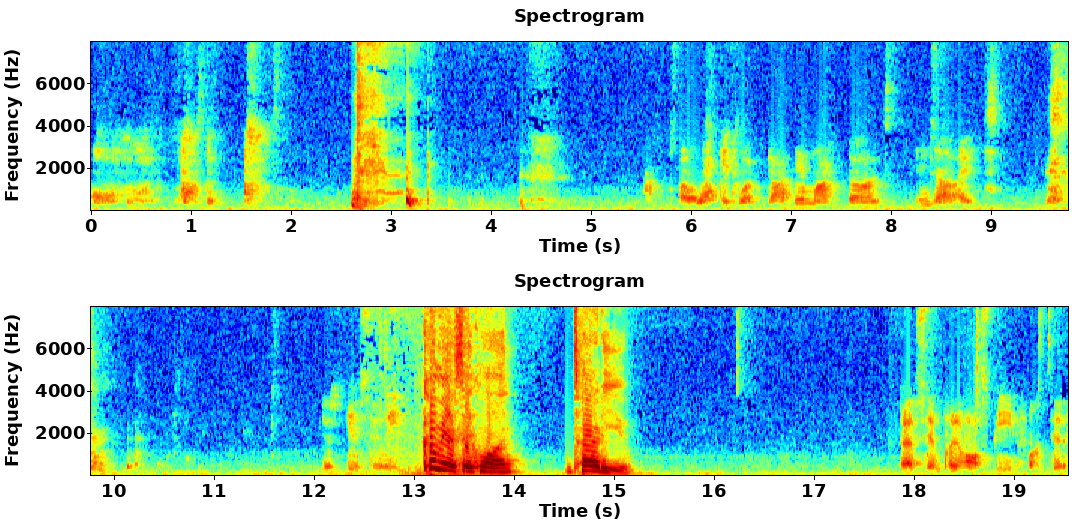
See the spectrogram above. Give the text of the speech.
Oh, fuck. I'll walk into a goddamn lockdown and die. Just instantly. Come here, Saquon. I'm tired of you. That's it. Put it on speed. Fuck this.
